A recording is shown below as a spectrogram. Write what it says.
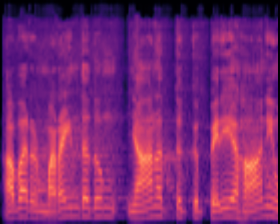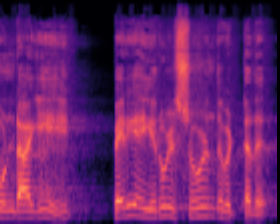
அவர் மறைந்ததும் ஞானத்துக்கு பெரிய ஹானி உண்டாகி பெரிய இருள் சூழ்ந்து விட்டது.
